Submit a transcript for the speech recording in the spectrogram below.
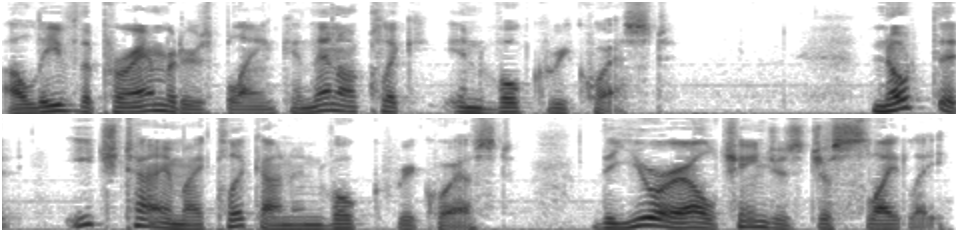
I'll leave the parameters blank and then I'll click Invoke Request. Note that each time I click on Invoke Request, the URL changes just slightly.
